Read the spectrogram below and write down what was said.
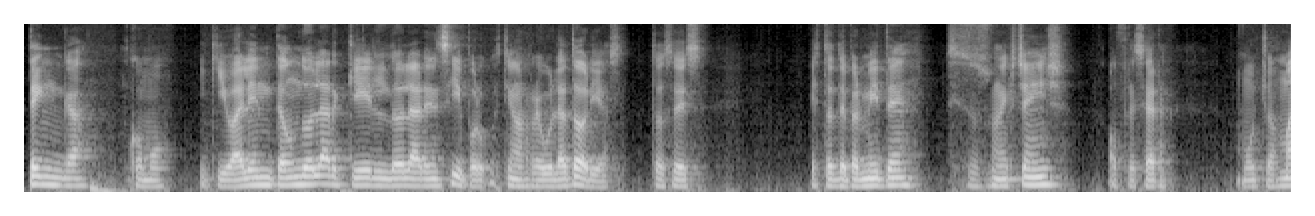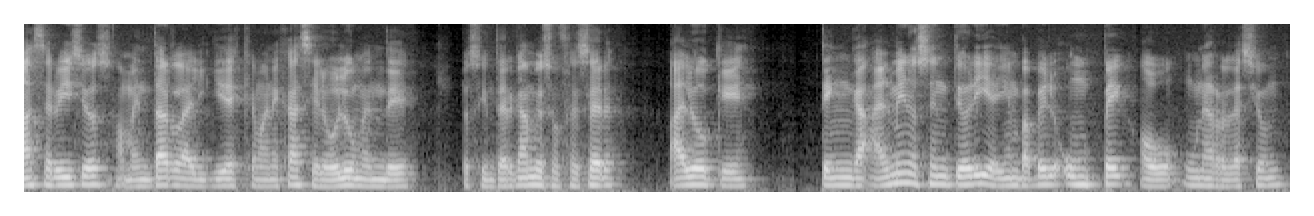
tenga como equivalente a un dólar que el dólar en sí por cuestiones regulatorias. Entonces, esto te permite, si sos un exchange, ofrecer muchos más servicios, aumentar la liquidez que manejas y el volumen de los intercambios, ofrecer algo que tenga, al menos en teoría y en papel, un PEG o una relación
